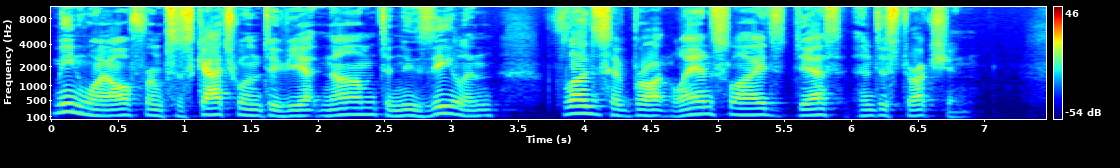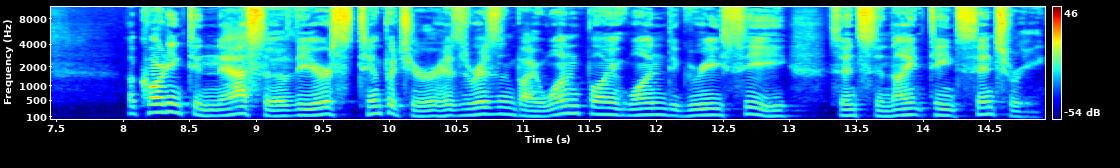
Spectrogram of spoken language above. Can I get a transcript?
Meanwhile, from Saskatchewan to Vietnam to New Zealand, floods have brought landslides, death, and destruction. According to NASA, the Earth's temperature has risen by 1.1 degrees C since the 19th century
